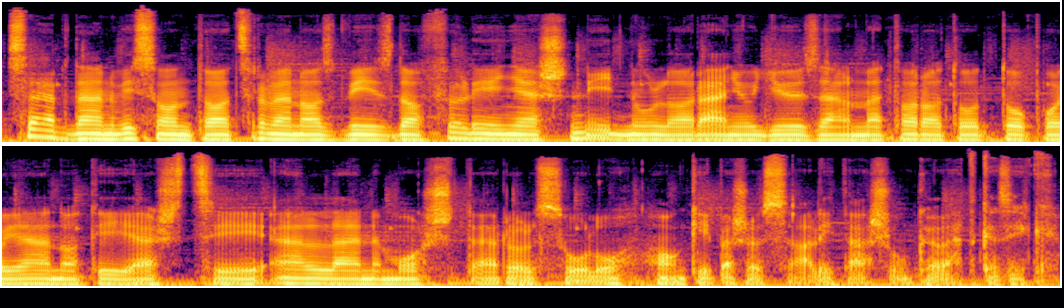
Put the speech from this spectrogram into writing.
Szerdán viszont a Crvenaz Vízda fölényes 4-0 arányú győzelmet aratott Topolyán a TSC ellen. Most erről szóló hangképes összeállításunk következik.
